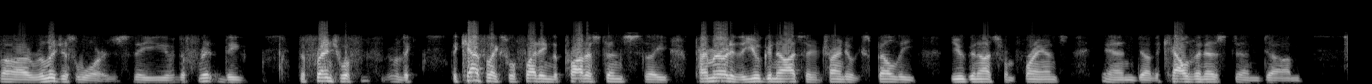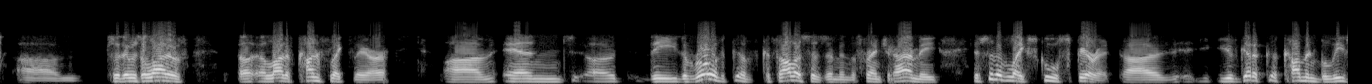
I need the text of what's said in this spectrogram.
uh, religious wars. The the the the French were the the Catholics were fighting the Protestants, the primarily the Huguenots. They were trying to expel the Huguenots from France, and uh, the Calvinists, and um, um, so there was a lot of a, a lot of conflict there, um, and uh, the the role of, of, Catholicism in the French army is sort of like school spirit. Uh, you've got a, a, common belief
